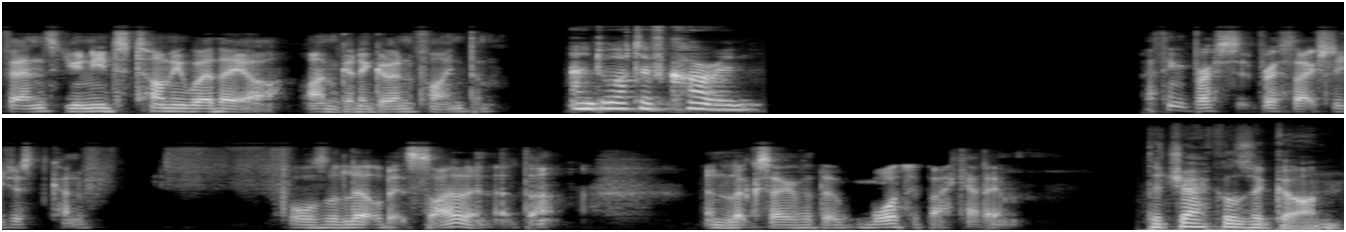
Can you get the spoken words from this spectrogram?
Vens, you need to tell me where they are. I'm going to go and find them. And what of Corin? I think Briss, Briss actually just kind of falls a little bit silent at that and looks over the water back at him. The jackals are gone.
